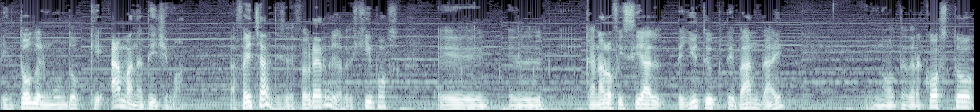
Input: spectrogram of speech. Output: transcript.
en todo el mundo que aman a Digimon. La fecha, 10 de febrero, ya lo dijimos. Eh, el canal oficial de YouTube de Bandai no tendrá costo.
